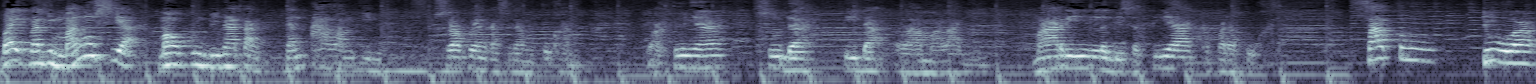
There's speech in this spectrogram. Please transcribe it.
baik bagi manusia maupun binatang dan alam ini. Saudaraku yang kasih dalam Tuhan, waktunya sudah tidak lama lagi. Mari lebih setia kepada Tuhan. Satu, dua,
